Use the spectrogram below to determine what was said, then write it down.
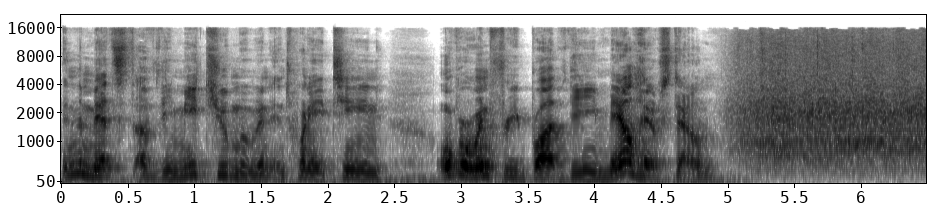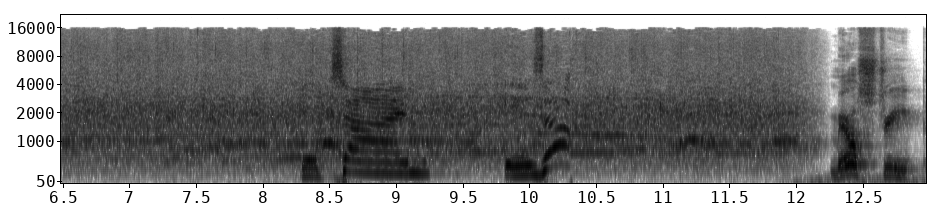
In the midst of the Me Too movement in 2018, Oprah Winfrey brought the Male House down. The time is up. Meryl Streep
